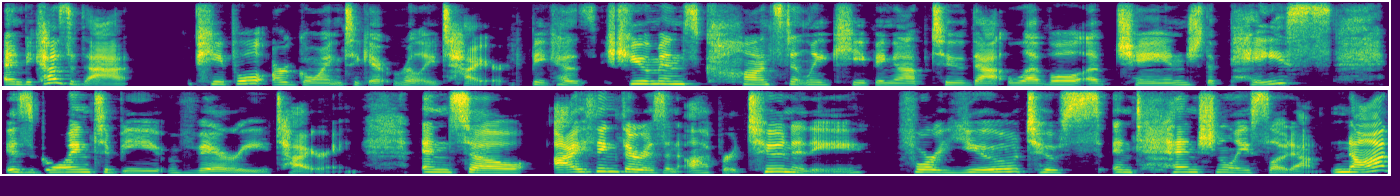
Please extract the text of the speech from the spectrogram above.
And because of that people are going to get really tired because humans constantly keeping up to that level of change, the pace is going to be very tiring. And so I think there is an opportunity for you to s- intentionally slow down not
